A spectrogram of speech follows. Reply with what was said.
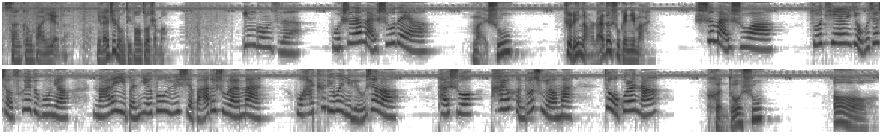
三更半夜的，你来这种地方做什么？殷公子，我是来买书的呀。买书？这里哪儿来的书给你买？是买书啊。昨天有个叫小翠的姑娘拿了一本《聂风雨写跋》的书来卖，我还特地为你留下了。她说她还有很多书要卖，叫我过来拿。很多书？哦，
